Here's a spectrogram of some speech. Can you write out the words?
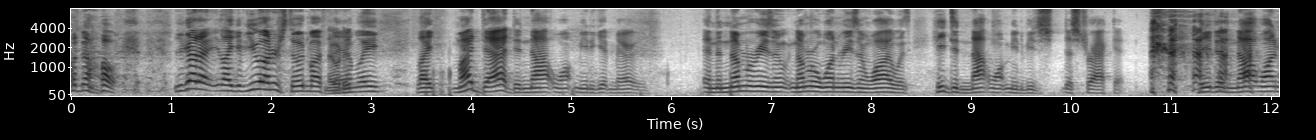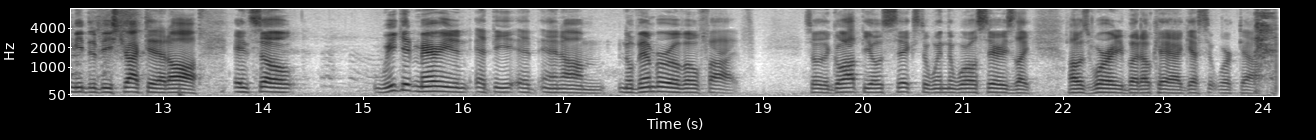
Oh no, you gotta like if you understood my Noted. family, like my dad did not want me to get married, and the number reason, number one reason why was he did not want me to be distracted. he did not want me to be distracted at all, and so we get married in, at the at, in um, November of 05. So to go out the 06 to win the World Series, like I was worried, but okay, I guess it worked out.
